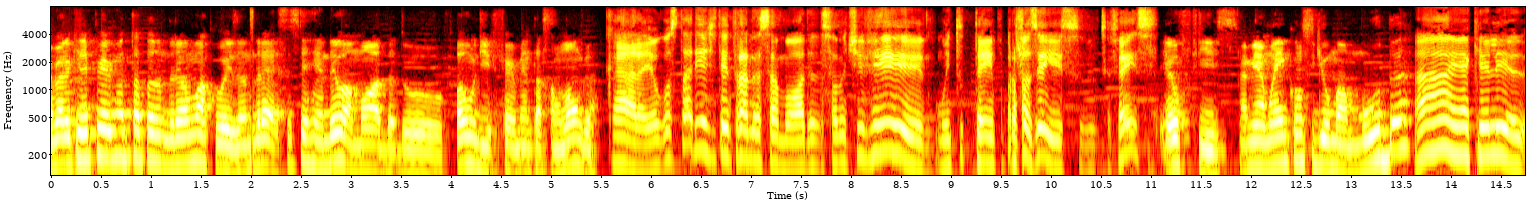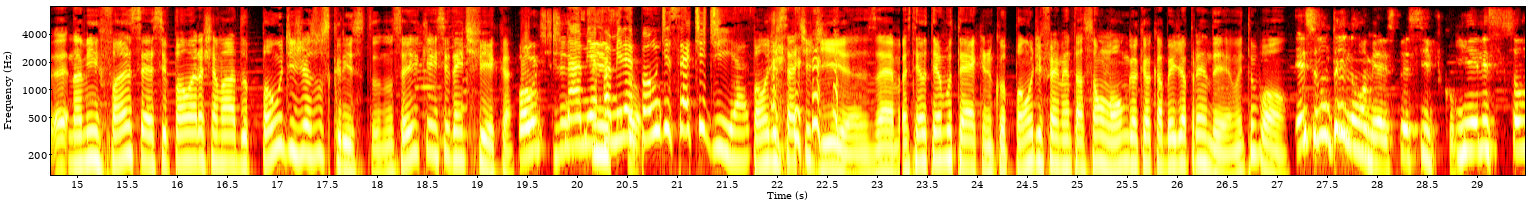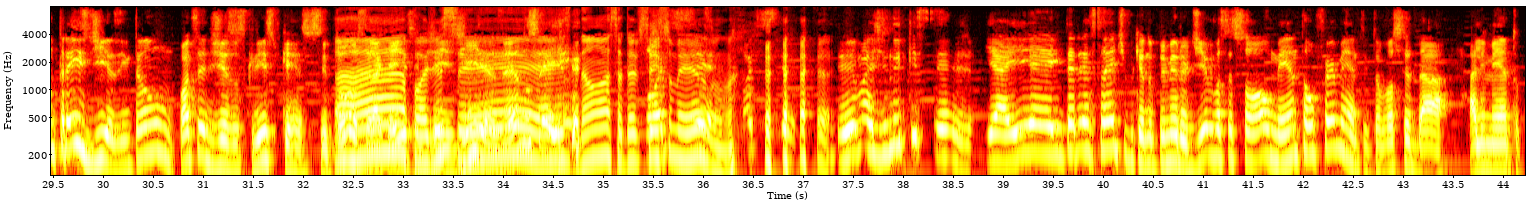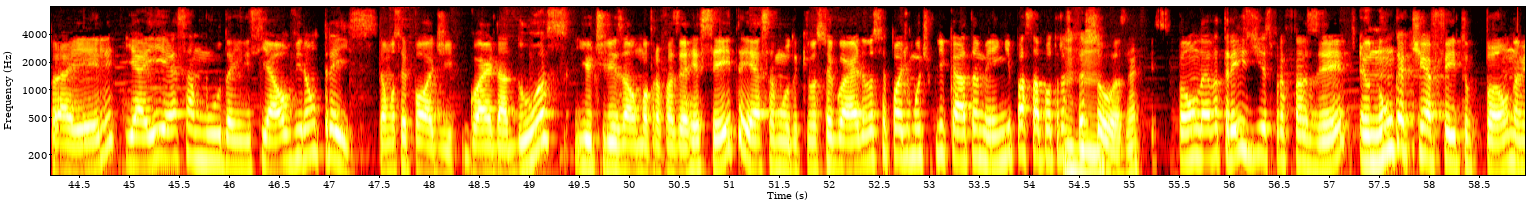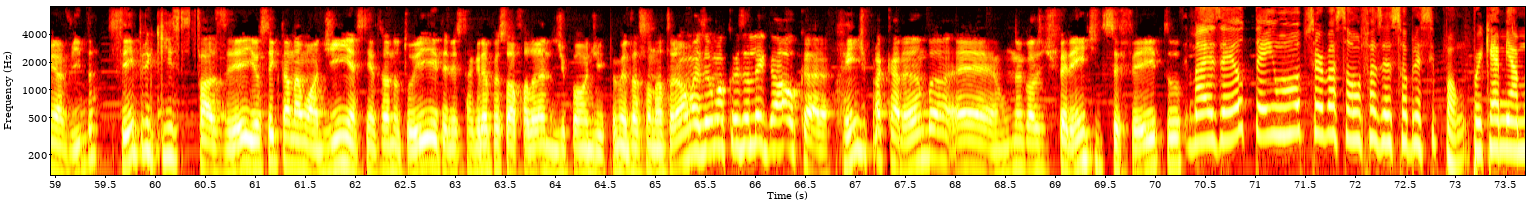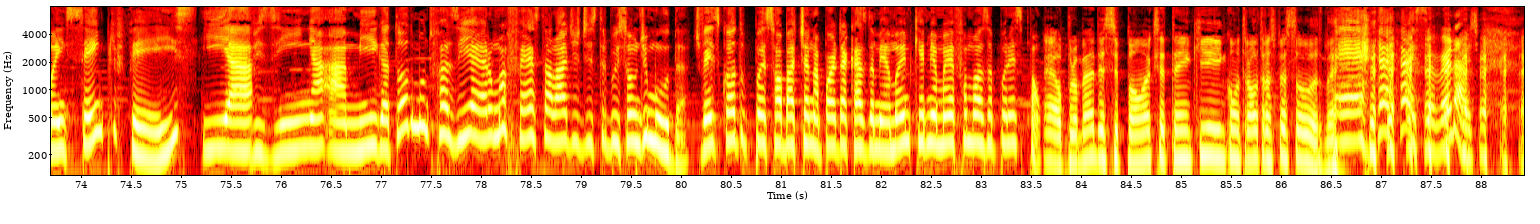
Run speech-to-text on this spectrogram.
Agora eu queria perguntar para o André uma coisa. André, você se rendeu à moda do pão de fermentação longa? Cara, eu gostaria de ter entrado nessa moda, só não tive muito tempo para fazer isso. Você fez? Eu fiz. A minha mãe conseguiu uma muda. Ah, é aquele. É, na minha infância, esse pão era chamado pão de Jesus Cristo. Não sei quem se identifica. Pão de Jesus Na minha família é pão de sete dias. Pão de sete dias, é. Mas tem o termo técnico, pão de fermentação longa que eu acabei de aprender. Muito bom. Esse não tem nome, é específico. E eles são três dias, então pode ser de Jesus Cristo que ressuscitou? Ah, Será que é isso? Pode ser. dias? Eu não sei. Nossa, deve ser Pode isso ser, mesmo. Pode ser. Eu imagino que seja. E aí é interessante, porque no primeiro dia você só aumenta o fermento. Então você dá alimento para ele, e aí essa muda inicial viram três. Então você pode guardar duas e utilizar uma para fazer a receita, e essa muda que você guarda você pode multiplicar também e passar para outras Uhum. pessoas, né? Esse pão leva três dias para fazer. Eu nunca tinha feito pão na minha vida, sempre quis fazer, e eu sei que tá na modinha, assim, entrar no Twitter, no Instagram, o pessoal falando de pão de fermentação natural, mas é uma coisa legal, cara. Rende pra caramba, é um negócio diferente de ser feito. Mas eu tenho uma observação a fazer sobre esse pão. Porque a minha minha mãe sempre fez. E a vizinha, a amiga, todo mundo fazia. Era uma festa lá de distribuição de muda. De vez em quando o pessoal batia na porta da casa da minha mãe, porque minha mãe é famosa por esse pão. É, o problema desse pão é que você tem que encontrar outras pessoas, né? É, isso é verdade.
